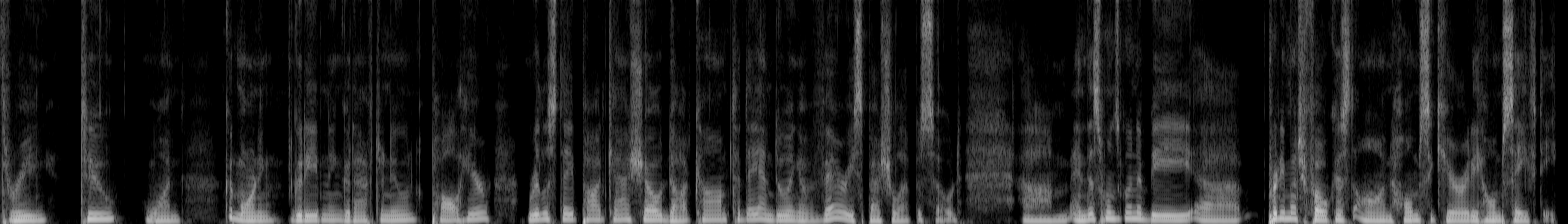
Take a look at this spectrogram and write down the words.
three, two, one. Good morning, good evening, good afternoon. Paul here, realestatepodcastshow.com. Today I'm doing a very special episode. Um, and this one's going to be uh, pretty much focused on home security, home safety.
